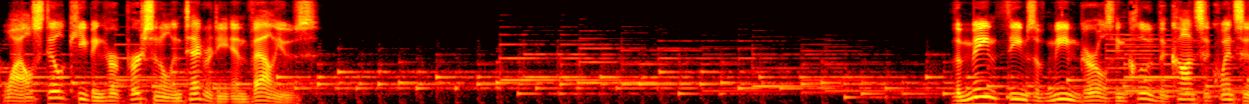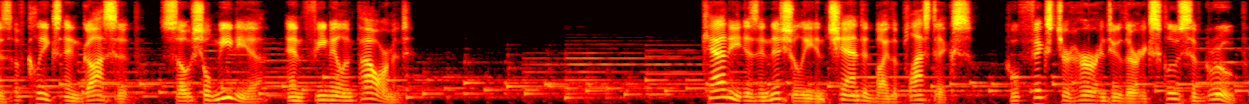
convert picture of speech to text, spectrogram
while still keeping her personal integrity and values. The main themes of Mean Girls include the consequences of cliques and gossip, social media, and female empowerment. Cady is initially enchanted by the plastics, who fixture her into their exclusive group.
